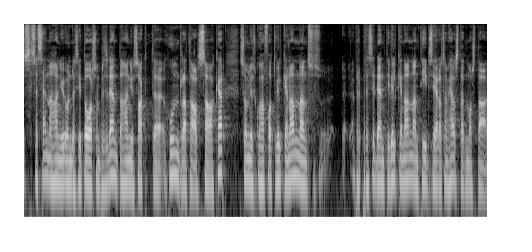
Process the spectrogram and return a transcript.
sen har han ju under sitt år som president har han ju sagt eh, hundratals saker som ju skulle ha fått vilken annan s- president i vilken annan tidsera som helst att måste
